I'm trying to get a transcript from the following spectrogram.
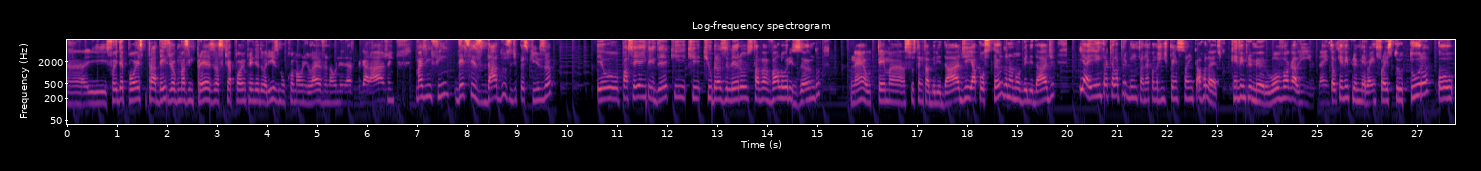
Uh, e foi depois para dentro de algumas empresas que apoiam empreendedorismo, como a Unilever, na Unilever Garagem. Mas, enfim, desses dados de pesquisa, eu passei a entender que, que, que o brasileiro estava valorizando né, o tema sustentabilidade e apostando na mobilidade. E aí entra aquela pergunta, né, quando a gente pensa em carro elétrico, quem vem primeiro, o ovo ou a galinha? Né? Então, quem vem primeiro, a infraestrutura ou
